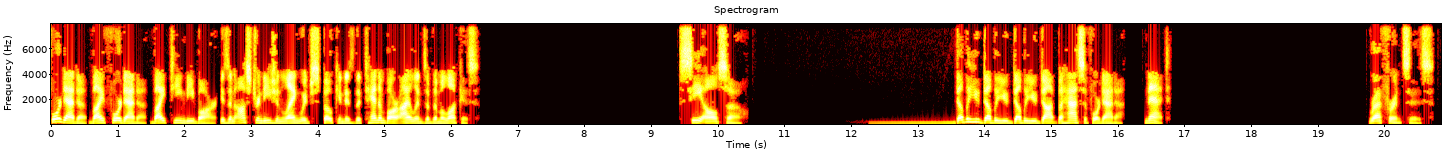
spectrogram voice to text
Fordata, Vai Fordata, by T. Nibar, is an Austronesian language spoken as the Tanimbar Islands of the Moluccas. See also www.bahasafordata.net References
